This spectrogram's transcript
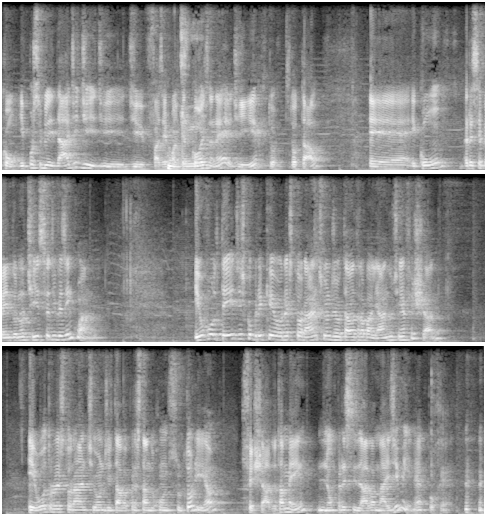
com impossibilidade de, de, de fazer qualquer coisa, né? De ir, to- total. É, e com recebendo notícia de vez em quando. Eu voltei e descobri que o restaurante onde eu estava trabalhando tinha fechado. E outro restaurante onde estava prestando consultoria, fechado também, não precisava mais de mim, né? Porque...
